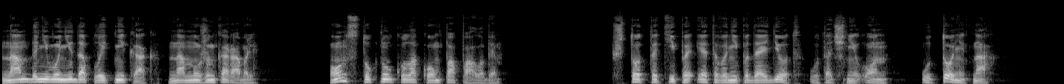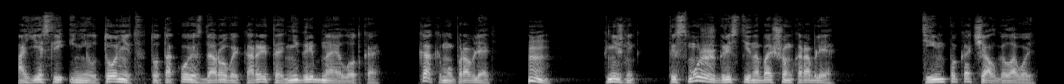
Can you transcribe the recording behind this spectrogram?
нам до него не доплыть никак. Нам нужен корабль. Он стукнул кулаком по палубе. «Что-то типа этого не подойдет», — уточнил он. «Утонет нах. А если и не утонет, то такое здоровое корыто не грибная лодка. Как им управлять? Хм, книжник, ты сможешь грести на большом корабле?» Тим покачал головой.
